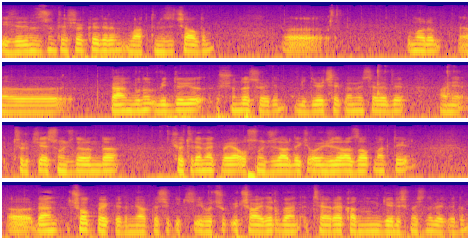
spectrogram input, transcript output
E, izlediğiniz için teşekkür ederim. Vaktinizi çaldım. E, umarım e, ben bunu videoyu şunu da söyleyeyim. Videoyu çekmemin sebebi hani Türkiye sunucularında kötülemek veya o sunuculardaki oyuncuları azaltmak değil. Ben çok bekledim. Yaklaşık 2,5-3 aydır ben TR kanalının gelişmesini bekledim.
